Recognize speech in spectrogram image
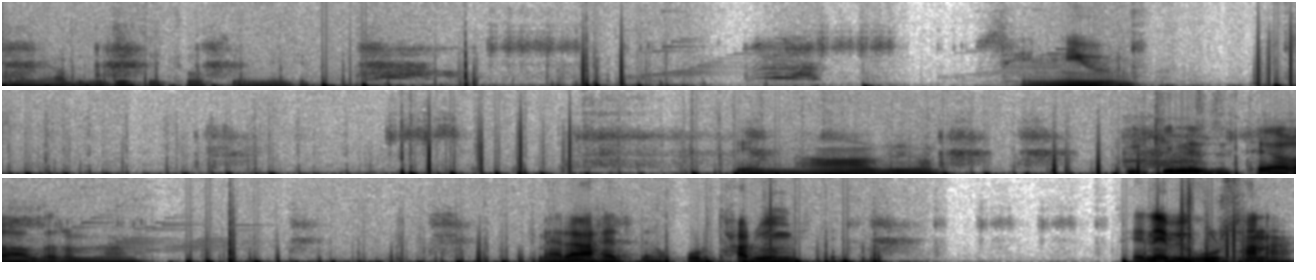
Ama yardım ederse çok sevineceğim. Seviniyorum. Ben ne yapıyorum? İkinizi tek alırım lan. Merak etme kurtarıyorum işte. Sene bir vursana.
